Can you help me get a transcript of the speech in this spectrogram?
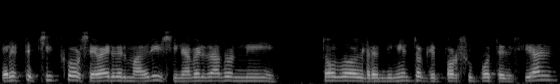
pero este chico se va a ir del Madrid sin haber dado ni todo el rendimiento que por su potencial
